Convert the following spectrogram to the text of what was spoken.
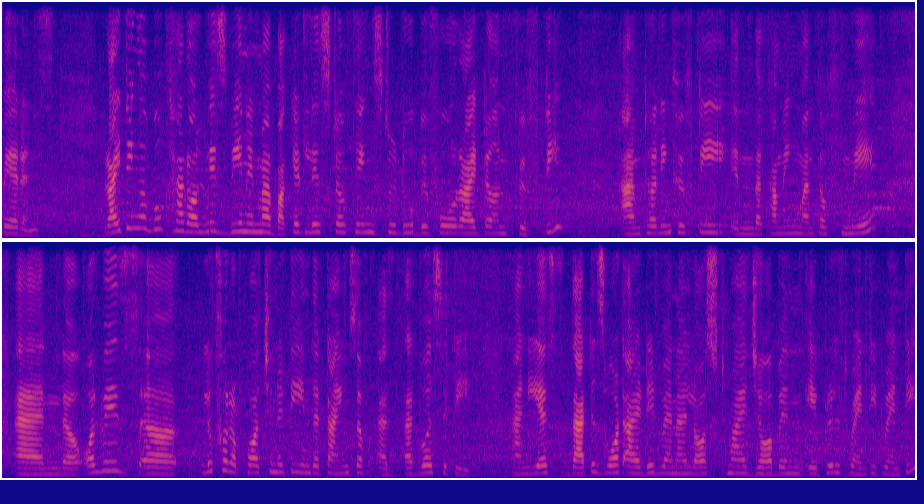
parents. Writing a book had always been in my bucket list of things to do before I turned 50. I'm turning 50 in the coming month of May. And uh, always uh, look for opportunity in the times of adversity. And yes that is what i did when i lost my job in april 2020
